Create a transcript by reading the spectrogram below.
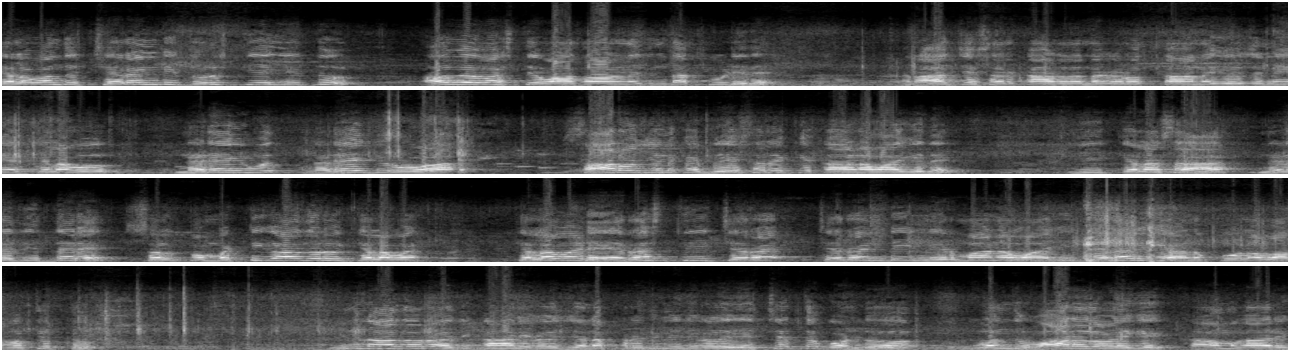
ಕೆಲವೊಂದು ಚರಂಡಿ ದುರಸ್ತಿಯಲ್ಲಿದ್ದು ಅವ್ಯವಸ್ಥೆ ವಾತಾವರಣದಿಂದ ಕೂಡಿದೆ. ರಾಜ್ಯ ಸರ್ಕಾರದ ನಗರೋತ್ಥಾನ ಯೋಜನೆಯ ಕೆಲವು ನಡೆಯುವ ನಡೆಯದಿರುವ ಸಾರ್ವಜನಿಕ ಬೇಸರಕ್ಕೆ ಕಾರಣವಾಗಿದೆ. ಈ ಕೆಲಸ ನಡೆದಿದ್ದರೆ ಸ್ವಲ್ಪ ಮಟ್ಟಿಗಾದರೂ ಕೆಲವ, ಕೆಲವೆಡೆ ರಸ್ತೆ, ಚರ, ಚರಂಡಿ ನಿರ್ಮಾಣವಾಗಿ ಜನರಿಗೆ ಅನುಕೂಲವಾಗುತ್ತಿತ್ತು. ಇನ್ನಾದರೂ ಅಧಿಕಾರಿಗಳು ಜನಪ್ರತಿನಿಧಿಗಳು ಎಚ್ಚೆತ್ತುಕೊಂಡು ಒಂದು ವಾರದೊಳಗೆ ಕಾಮಗಾರಿ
